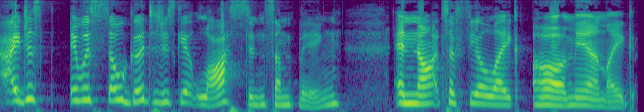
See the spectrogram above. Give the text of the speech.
I just, it was so good to just get lost in something and not to feel like, oh man, like,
